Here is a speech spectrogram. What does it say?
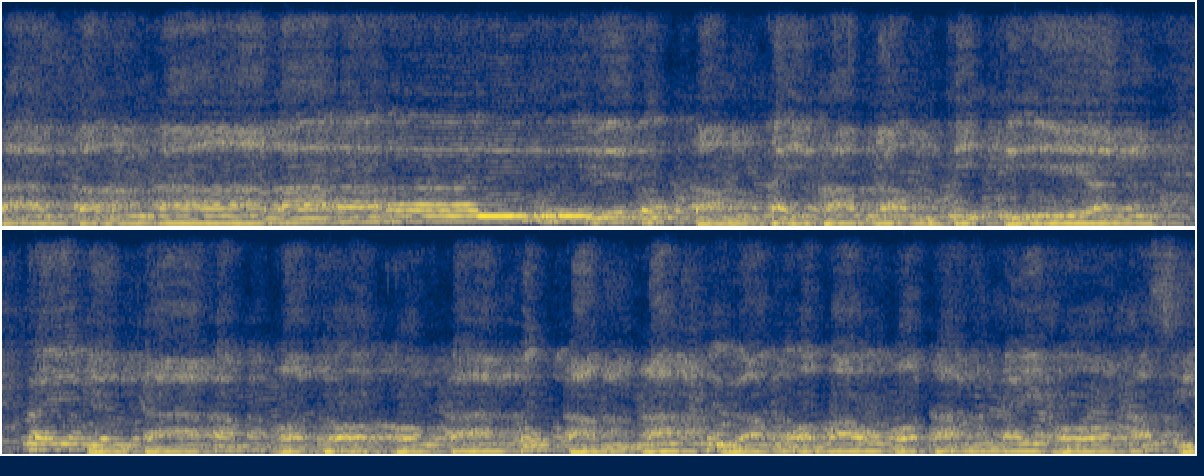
ทางตังนาลายตกต่ำให้คำย่ำติเตียน ได้เปลี่ยนจากคำบอชอบของการตุกต่ำลาเพื่อมัวเมาบอทันได้ขอคัสสี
